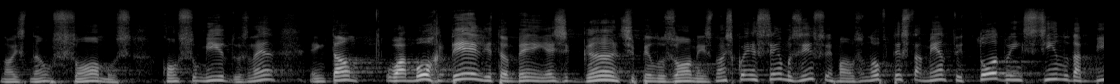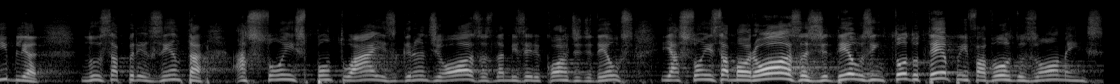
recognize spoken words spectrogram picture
nós não somos consumidos, né? Então, o amor dele também é gigante pelos homens. Nós conhecemos isso, irmãos. O Novo Testamento e todo o ensino da Bíblia nos apresenta ações pontuais, grandiosas da misericórdia de Deus e ações amorosas de Deus em todo o tempo em favor dos homens.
